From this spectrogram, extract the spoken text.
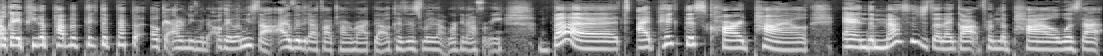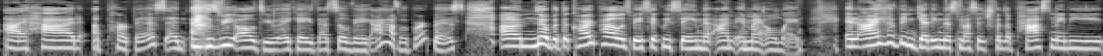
Okay, Peter Pepper picked a pepper. Okay, I don't even know. Okay, let me stop. I really gotta stop trying to rap y'all because it's really not working out for me. But I picked this card pile, and the message that I got from the pile was that I had a purpose, and as we all do, okay, that's so vague. I have a purpose. Um, no, but the card pile was basically saying that I'm in my own way, and I have been getting this message for the past maybe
